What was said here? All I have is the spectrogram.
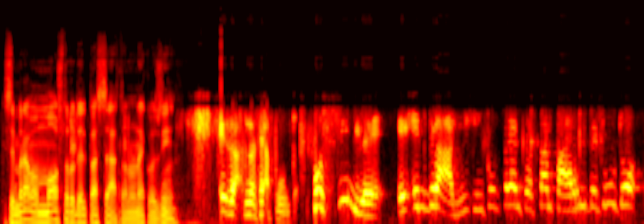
Sembrava un mostro del passato, non è così? Esatto, appunto. Possibile, e, e Draghi in conferenza stampa ha ripetuto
